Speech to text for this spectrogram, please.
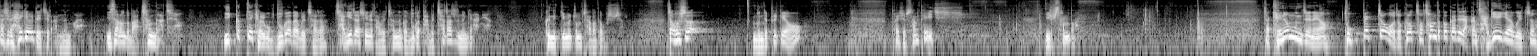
사실 해결되질 않는 거야. 이 사람도 마찬가지야. 이 끝에 결국 누가 답을 찾아? 자기 자신의 답을 찾는 거야. 누가 답을 찾아주는 게 아니야. 그 느낌을 좀 잡아다 보십시오. 자, 봅시다. 문제 풀게요. 83페이지. 23번. 자, 개념 문제네요. 독백적 어죠. 그렇죠. 처음부터 끝까지 약간 자기 얘기하고 있죠.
